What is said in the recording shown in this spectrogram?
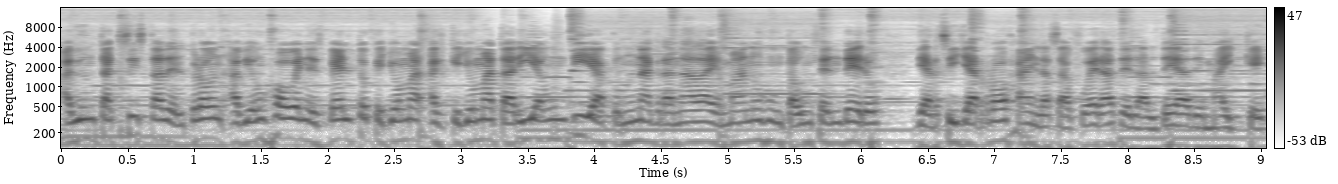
había un taxista del Bron, había un joven esbelto que yo, al que yo mataría un día con una granada de mano junto a un sendero de arcilla roja en las afueras de la aldea de Maike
